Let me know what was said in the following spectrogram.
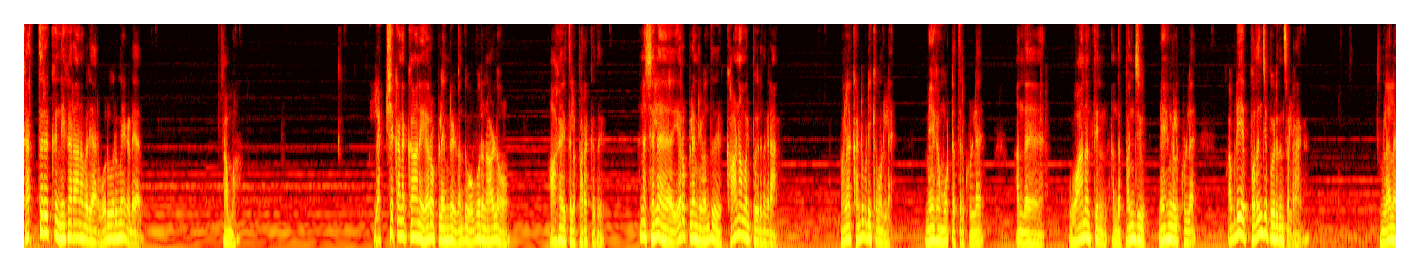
கர்த்தருக்கு நிகரானவர் யார்? ஒருவருமே கிடையாது. ஆமாம் லட்சக்கணக்கான ஏரோப்ளேன்கள் வந்து ஒவ்வொரு நாளும் ஆகாயத்தில் பறக்குது. ஆனால் சில ஏரோப்ளேன்கள் வந்து காணாமல் போயிருந்துங்கிறாங்க அவங்களால் கண்டுபிடிக்க முடியல. மேகமூட்டத்திற்குள்ள அந்த வானத்தின் அந்த பஞ்சு மேகங்களுக்குள்ளே அப்படியே புதஞ்சு போயிடுதுன்னு சொல்கிறாங்க நம்மளால்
